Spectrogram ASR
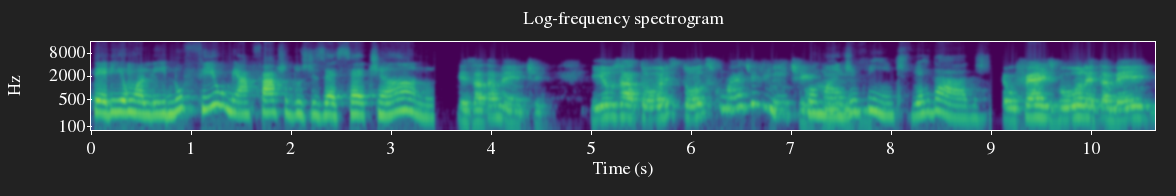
teriam ali no filme a faixa dos 17 anos. Exatamente. E os atores todos com mais de 20. Com mais de 20, verdade. O Ferris Bueller também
